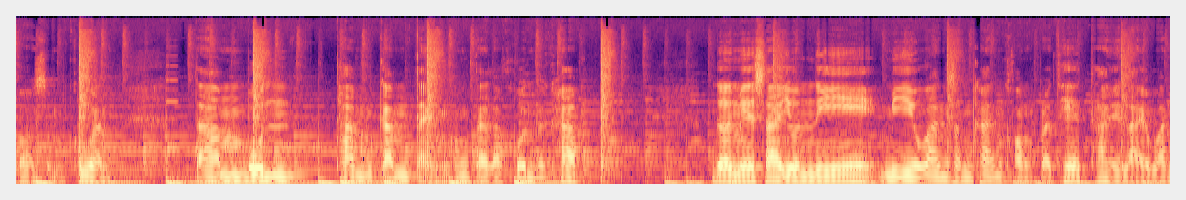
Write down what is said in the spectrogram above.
พอสมควร ตามบุญทำกรรมแต่งของแต่ละคนนะครับ เดือนเมษายนนี้มีวันสำคัญของประเทศไทยหลายวัน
